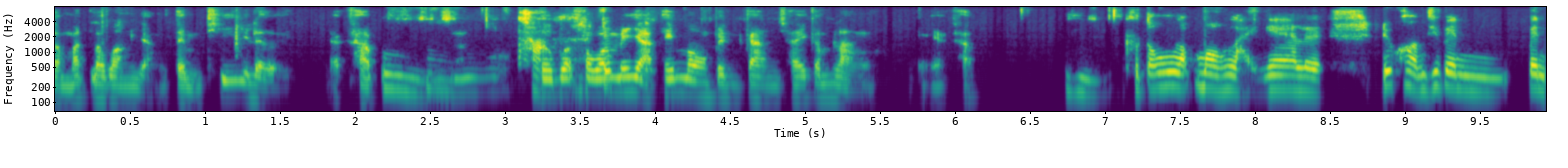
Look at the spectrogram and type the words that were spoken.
ระมัดระวังอย่างเต็มที่เลยนะครับเพราะว่าเพราะว่าไม่อยากให้มองเป็นการใช้กำลังอย่างเงี้ยครับคือต้องมองหลายแง่เลย ด้วยความที่เป็นเป็น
